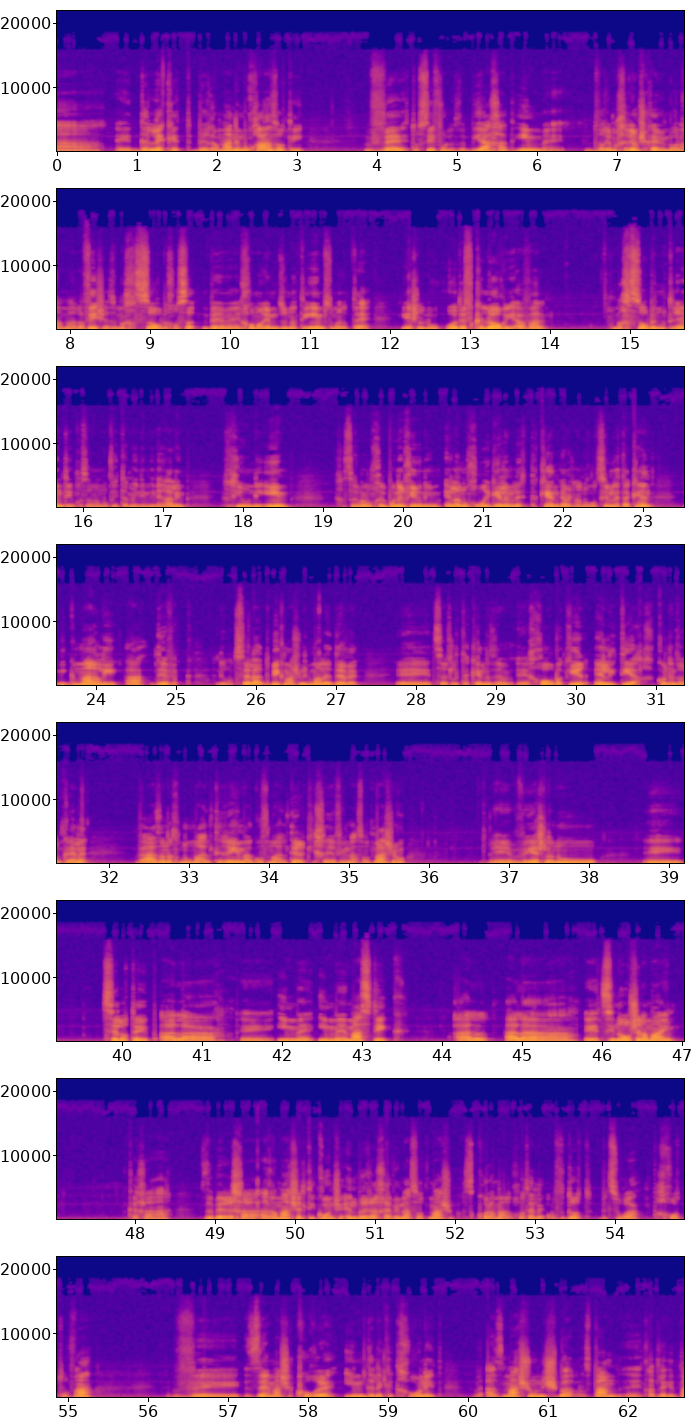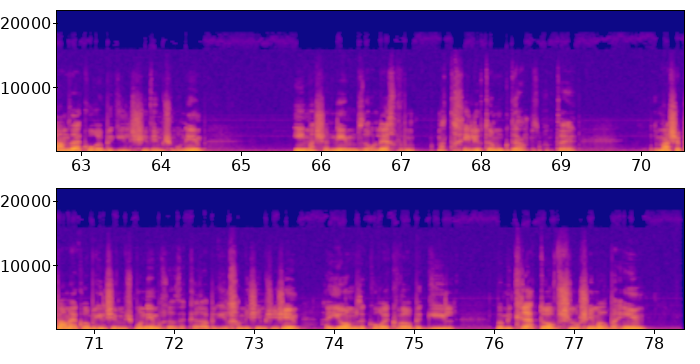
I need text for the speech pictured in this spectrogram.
הדלקת ברמה נמוכה הזאתי, ותוסיפו לזה ביחד עם אה, דברים אחרים שקיימים בעולם המערבי, שזה מחסור בחוסר, בחומרים תזונתיים, זאת אומרת, אה, יש לנו עודף קלורי, אבל מחסור בנוטריאנטים, חסרים לנו ויטמינים, מינרלים. חיוניים, חסרים לנו חלבונים חיוניים, אין לנו חומרי גלם לתקן, גם כשאנחנו רוצים לתקן, נגמר לי הדבק. אני רוצה להדביק משהו, נגמר לי הדבק, אה, צריך לתקן איזה אה, חור בקיר, אין לי טיח, כל מיני דברים כאלה, ואז אנחנו מאלתרים, הגוף מאלתר כי חייבים לעשות משהו, אה, ויש לנו צלוטייפ על ה... עם, עם מסטיק על, על הצינור של המים. ככה, זה בערך הרמה של תיקון, שאין ברירה, חייבים לעשות משהו. אז כל המערכות האלה עובדות בצורה פחות טובה, וזה מה שקורה עם דלקת כרונית, אז משהו נשבר. אז פעם, התחלתי להגיד, פעם זה היה קורה בגיל 70-80, עם השנים זה הולך ומתחיל יותר מוקדם. זאת אומרת, מה שפעם היה קורה בגיל 70-80, אחרי זה קרה בגיל 50-60, היום זה קורה כבר בגיל במקרה הטוב 30-40,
